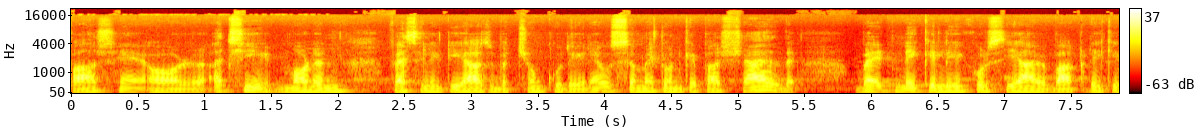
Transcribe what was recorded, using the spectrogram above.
पास हैं और अच्छी मॉडर्न फैसिलिटी आज बच्चों को दे रहे हैं। उस समय तो उनके पास शायद बैठने के लिए कुर्सियाँ बाकड़े की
